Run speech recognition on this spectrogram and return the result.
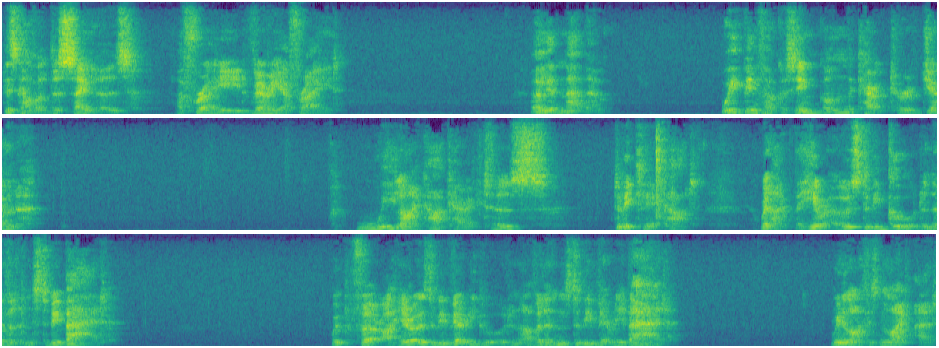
discovered the sailors afraid, very afraid. Earlier than that, though, we've been focusing on the character of Jonah. We like our characters to be clear cut. We like the heroes to be good and the villains to be bad. We prefer our heroes to be very good and our villains to be very bad. Real life isn't like that.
